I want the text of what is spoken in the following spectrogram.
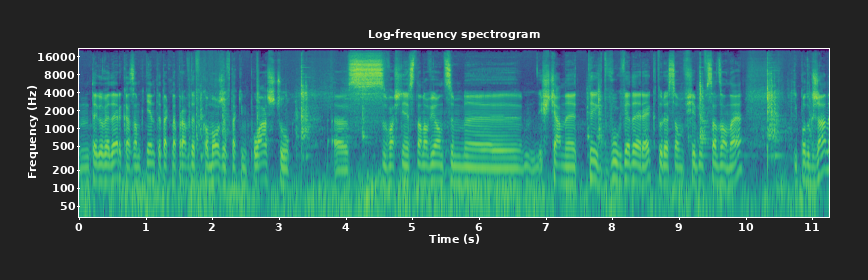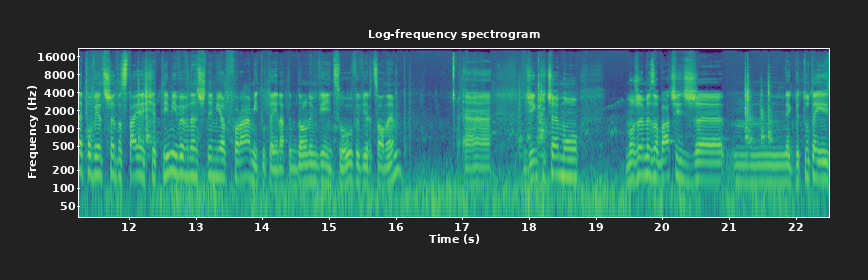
mm, tego wiaderka, zamknięte tak naprawdę w komorze, w takim płaszczu, z właśnie stanowiącym e, ściany tych dwóch wiaderek, które są w siebie wsadzone i podgrzane powietrze dostaje się tymi wewnętrznymi otworami tutaj na tym dolnym wieńcu wywierconym. E, dzięki czemu możemy zobaczyć, że mm, jakby tutaj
